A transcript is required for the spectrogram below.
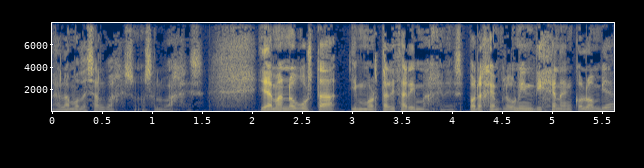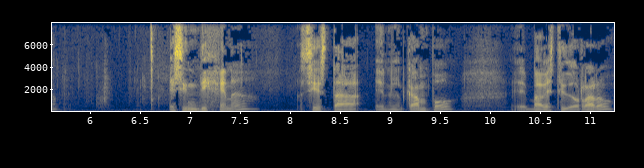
Hablamos de salvajes o no salvajes. Y además nos gusta inmortalizar imágenes. Por ejemplo, un indígena en Colombia es indígena si está en el campo, eh, va vestido raro,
